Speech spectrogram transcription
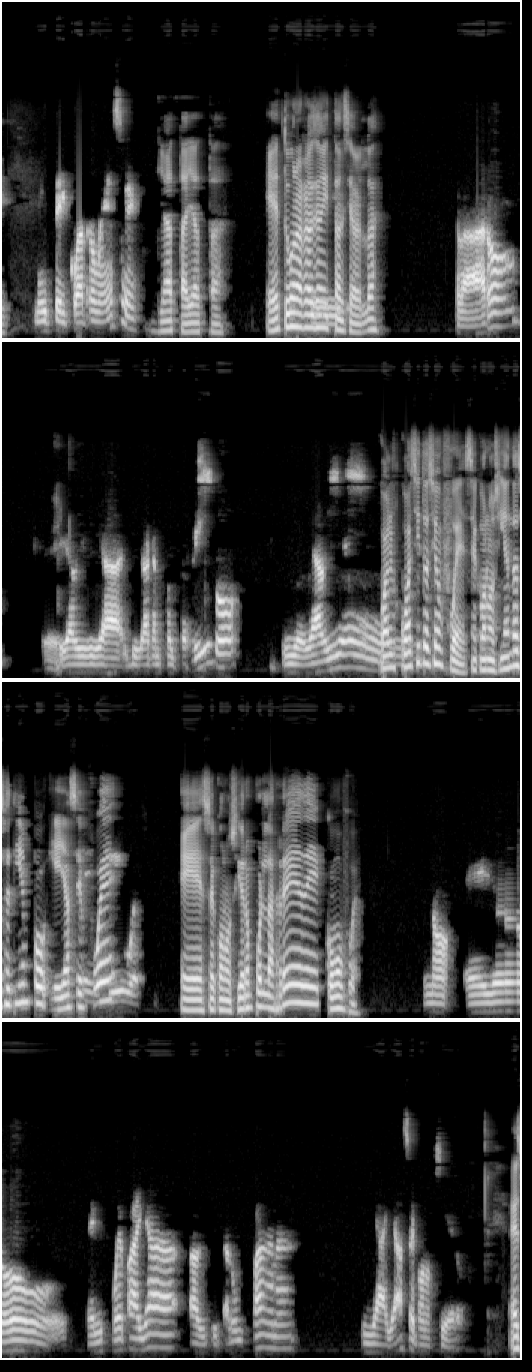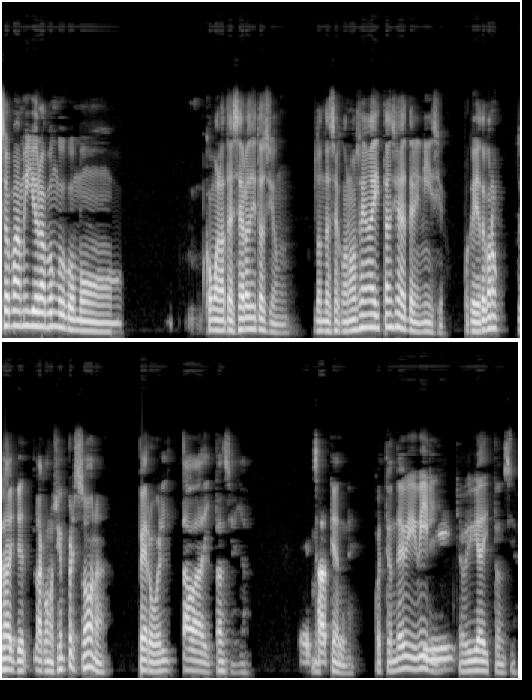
Mr. Cuatro meses. Ya está, ya está. Él tuvo una relación a distancia, ¿verdad? Claro. Ella vivía, vivía acá en Puerto Rico. Y ella vive. ¿Cuál, ¿Cuál situación fue? ¿Se conocían de hace tiempo y ella se fue? Eh, ¿Se conocieron por las redes? ¿Cómo fue? No, ellos. Él fue para allá a visitar un pana. Y allá se conocieron. Eso para mí yo la pongo como, como la tercera situación, donde se conocen a distancia desde el inicio. Porque yo te conozco, o sea, yo la conocí en persona, pero él estaba a distancia ya. ¿Me Exacto. entiendes? Cuestión de vivir, Sí. yo vivía a distancia.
